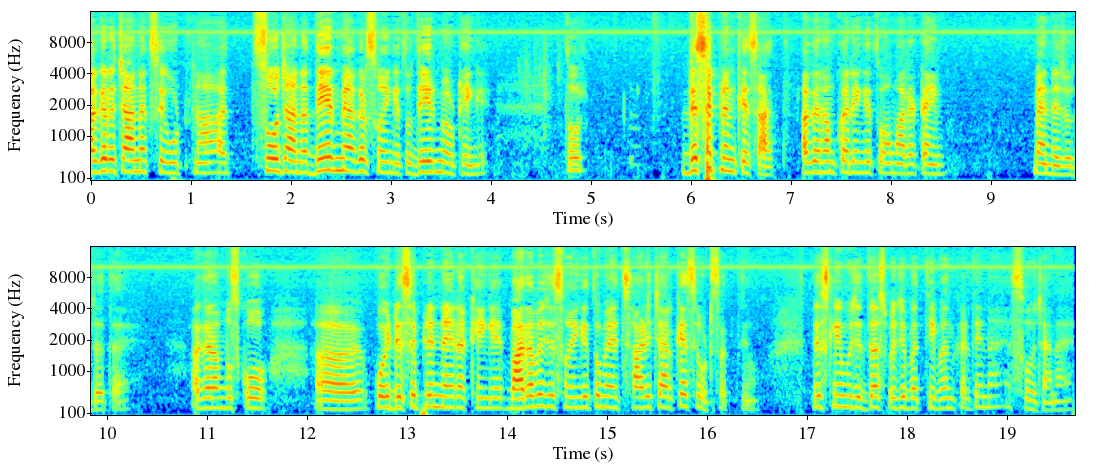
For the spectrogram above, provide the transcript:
अगर अचानक से उठना सो जाना देर में अगर सोएँगे तो देर में उठेंगे। तो डिसिप्लिन के साथ अगर हम करेंगे तो हमारा टाइम मैनेज हो जाता है। अगर हम उसको अ, कोई डिसिप्लिन नहीं रखेंगे बारह बजे सोएँगे तो मैं साढ़े चार कैसे उठ सकती हूँ? इसलिए मुझे दस बजे बत्ती बंद कर देना है सो जाना है।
